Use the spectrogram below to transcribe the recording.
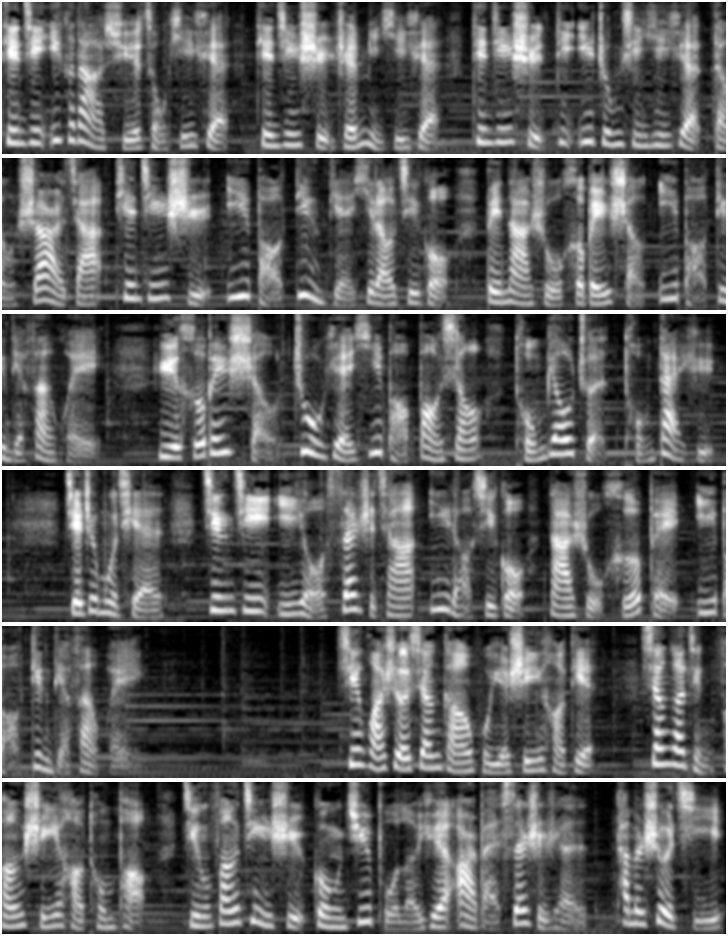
天津医科大学总医院、天津市人民医院、天津市第一中心医院等十二家天津市医保定点医疗机构被纳入河北省医保定点范围，与河北省住院医保报销同标准、同待遇。截至目前，京津已有三十家医疗机构纳入河北医保定点范围。新华社香港五月十一号电。香港警方十一号通报，警方近日共拘捕了约二百三十人，他们涉及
